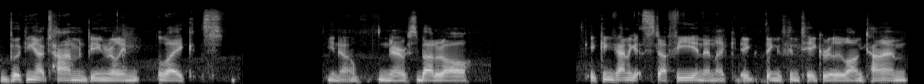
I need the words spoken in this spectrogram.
booking out time and being really like, you know, nervous about it all. It can kind of get stuffy, and then like it, things can take a really long time.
